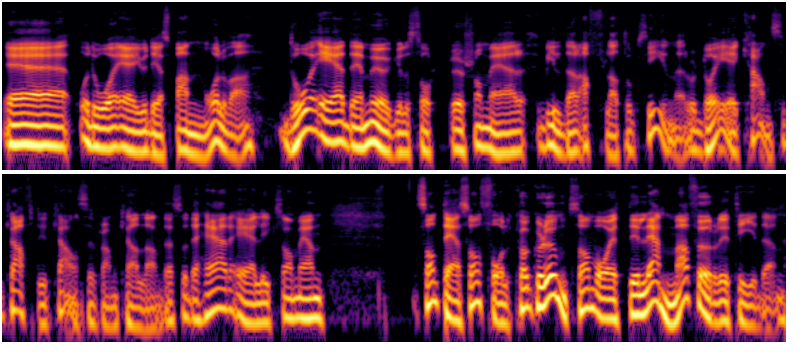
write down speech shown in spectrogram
eh, och då är ju det spannmål va. Då är det mögelsorter som är, bildar aflatoxiner och då är cancer kraftigt cancerframkallande. Så det här är liksom en sånt där som folk har glömt som var ett dilemma förr i tiden.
